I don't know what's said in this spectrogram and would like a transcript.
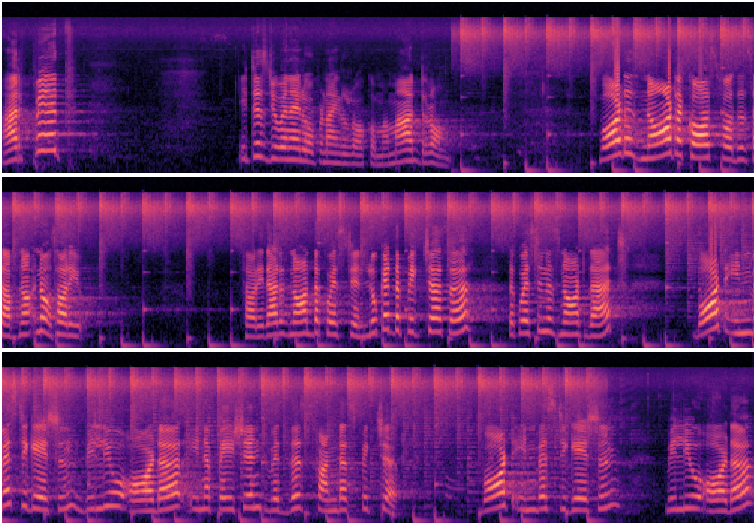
Arpit. It is juvenile open angle glaucoma. Marked wrong. What is not a cause for this abnormal? No, sorry. Sorry, that is not the question. Look at the picture, sir. The question is not that. What investigation will you order in a patient with this fundus picture? What investigation will you order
